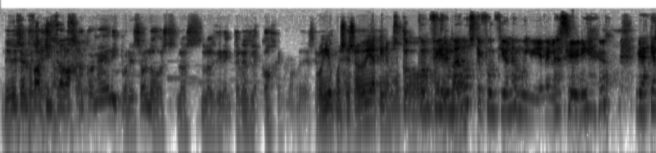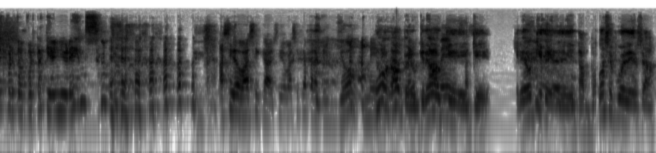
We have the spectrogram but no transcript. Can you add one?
Debe ser Pues fácil eso. trabajar Eso. con él y por eso los, los, los directores le cogen, ¿no? Oye, pues eso ya tiene Pues mucho. co- mérito, confirmamos que funciona muy bien en la serie. Gracias por tu aportación, Jurens. ¿eh? ha sido básica, ha sido básica para que yo me. No, no, pero creo que- creo que eh, tampoco se puede, o sea,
